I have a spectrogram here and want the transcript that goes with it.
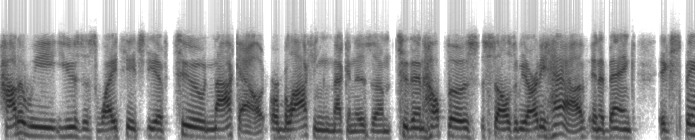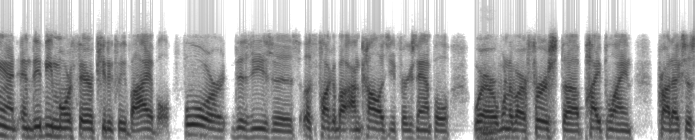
how do we use this YTHDF2 knockout or blocking mechanism to then help those cells that we already have in a bank expand and they'd be more therapeutically viable for diseases. Let's talk about oncology, for example, where mm-hmm. one of our first uh, pipeline products is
